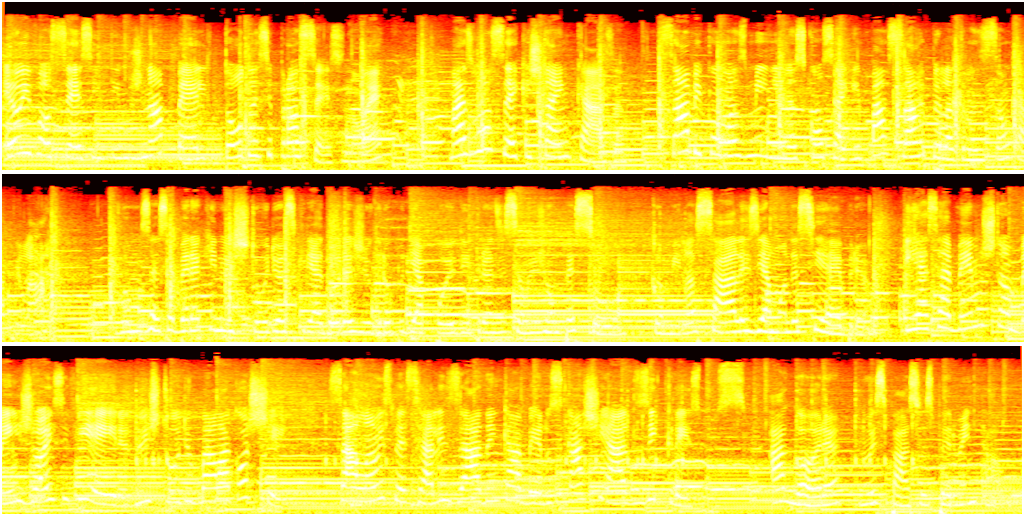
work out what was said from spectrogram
Eu e você sentimos na pele todo esse processo, não é? Mas você que está em casa, sabe como as meninas conseguem passar pela transição capilar? Vamos receber aqui no estúdio as criadoras do Grupo de Apoio de Transição em João Pessoa, Camila Sales e Amanda Siebra. E recebemos também Joyce Vieira, do estúdio Balacochê, salão especializado em cabelos cacheados e crespos. Agora, no Espaço Experimental.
